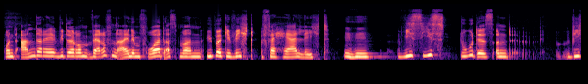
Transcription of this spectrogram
Und andere wiederum werfen einem vor, dass man Übergewicht verherrlicht. Mhm. Wie siehst du das und wie,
